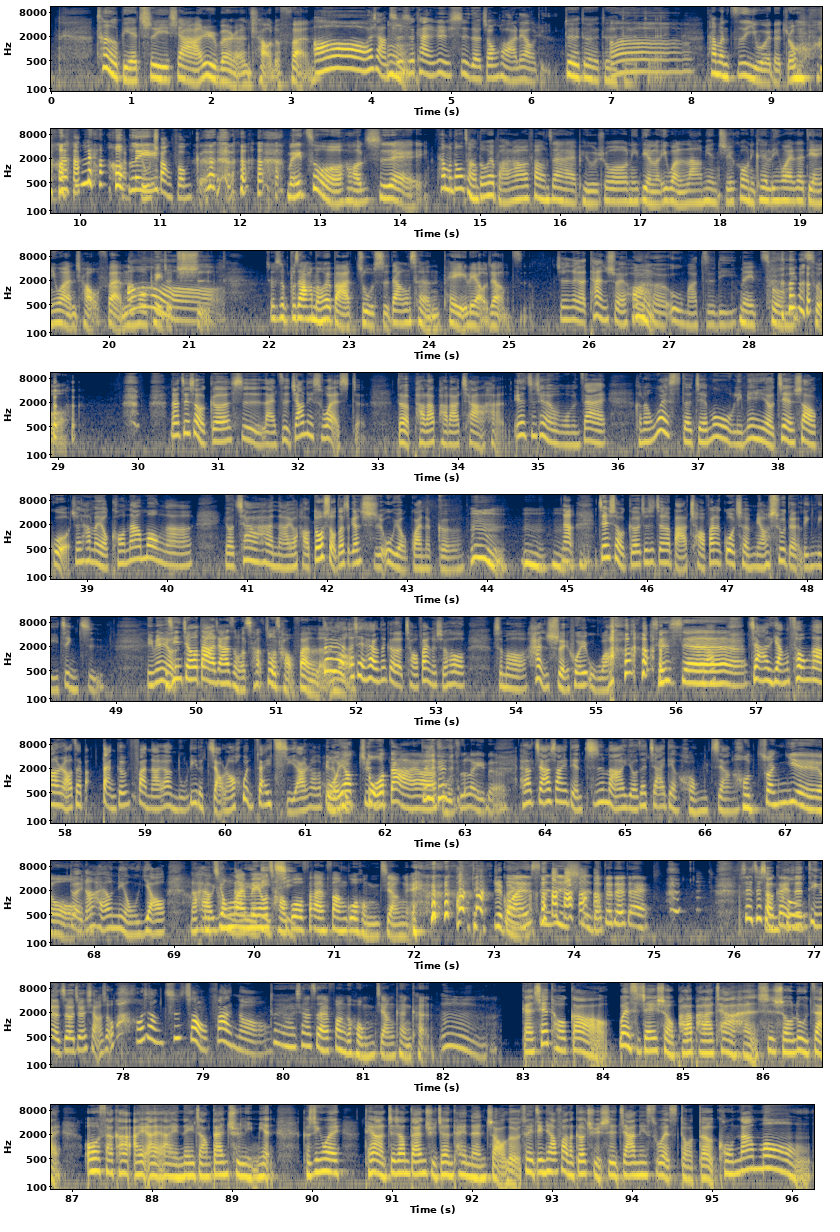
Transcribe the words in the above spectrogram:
特别吃一下日本人炒的饭。哦，我想吃吃看日式的中华料理，对对对对对。他们自以为的中华料理，独创风格，没错，好吃哎。他们通常都会把它放在，比如说你点了一碗拉面之后，你可以另外再点一碗炒饭，然后配着吃。就是不知道他们会把主食当成配料这样子，就是那个碳水化合物嘛之类。没错，没错。那这首歌是来自 Johnny West 的《啪啦啪啦恰汗》，因为之前我们在。可能 West 的节目里面也有介绍过，就是他们有 Kona 梦啊，有恰汉啊，有好多首都是跟食物有关的歌。嗯嗯，那这首歌就是真的把炒饭的过程描述的淋漓尽致。里面已经教大家怎么炒做炒饭了，对对，而且还有那个炒饭的时候，什么汗水挥舞啊，谢谢，加洋葱啊，然后再把蛋跟饭啊要努力的搅，然后混在一起啊，让它变得要多大呀，什么之类的，还要加上一点芝麻油，再加一点红姜，好专业哦。对，然后还要扭腰，然后还要从来没有炒过饭放过红姜哎，日果然是日式的，对对对。所以这首歌也是听了之后就想说，哇，好想吃炒饭哦。对啊，下次来放个红姜看看。嗯，感谢投稿。West 这一首《啪啦啪啦恰喊》是收录在《Osaka I I I》那张单曲里面。可是因为天啊，这张单曲真的太难找了，所以今天要放的歌曲是 Janice West 的《Kona 梦》。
